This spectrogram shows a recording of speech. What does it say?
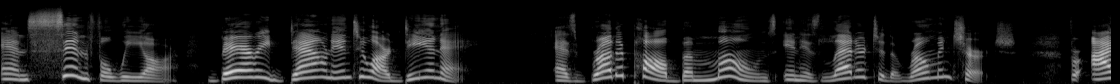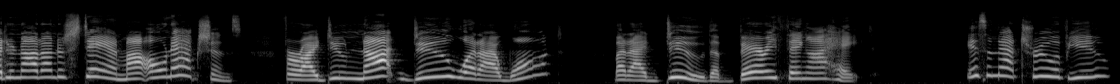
and sinful we are buried down into our DNA. As Brother Paul bemoans in his letter to the Roman church, for I do not understand my own actions, for I do not do what I want, but I do the very thing I hate. Isn't that true of you?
